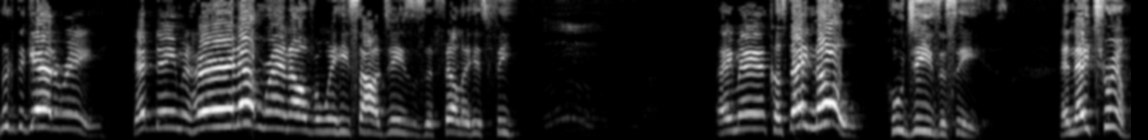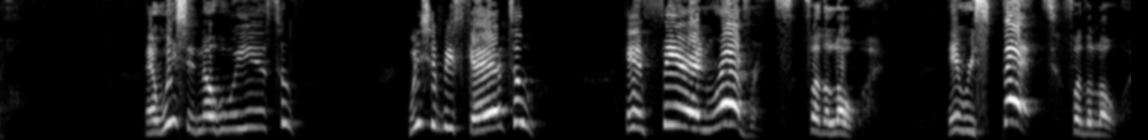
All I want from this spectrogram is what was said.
Look at the Gadarene. That demon hurried up and ran over when he saw Jesus and fell at his feet. Mm. Amen. Because they know who Jesus is. And they tremble. And we should know who he is too. We should be scared too. in fear and reverence for the Lord, in respect for the Lord.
